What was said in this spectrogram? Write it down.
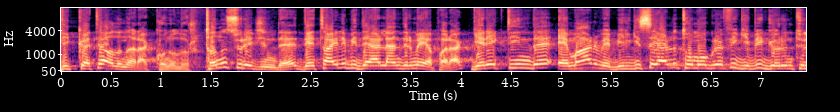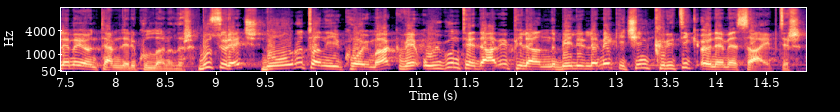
dikkate alınarak konulur. Tanı sürecinde detaylı bir değerlendirme yaparak gerektiğinde MR ve bilgisayarlı tomografi gibi görüntüleme yöntemleri kullanılır. Bu süreç doğru tanıyı koymak ve uygun tedavi planını belirlemek için kritik öneme sahiptir.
